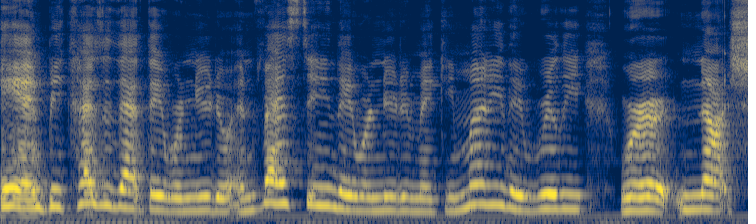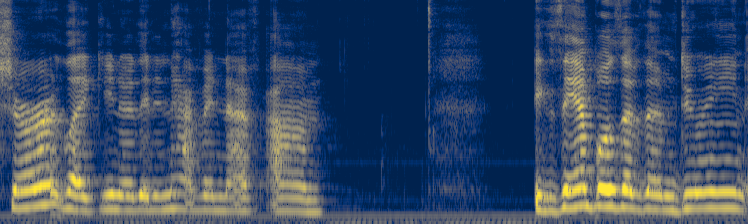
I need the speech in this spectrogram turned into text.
And because of that, they were new to investing, they were new to making money, they really were not sure. Like, you know, they didn't have enough, um, examples of them doing,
